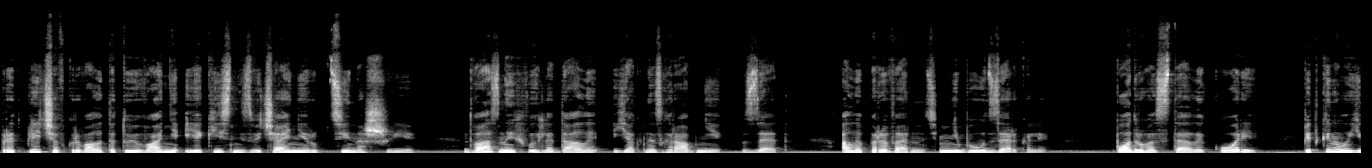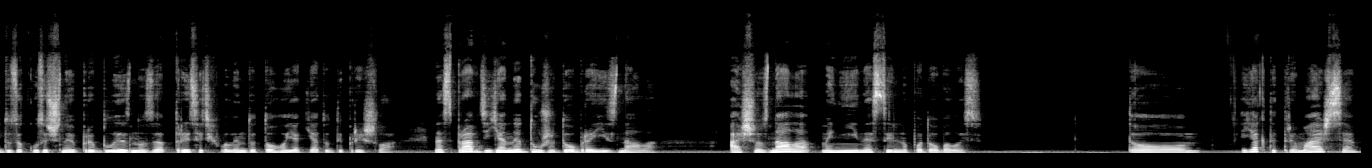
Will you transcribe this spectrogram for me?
Предпліччя вкривали татуювання і якісь незвичайні рубці на шиї. Два з них виглядали як незграбні зет, але перевернуті, ніби у дзеркалі. Подруга стели Корі підкинула її до закусочної приблизно за 30 хвилин до того, як я туди прийшла. Насправді я не дуже добре її знала, а що знала, мені не сильно подобалось. То як ти тримаєшся?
